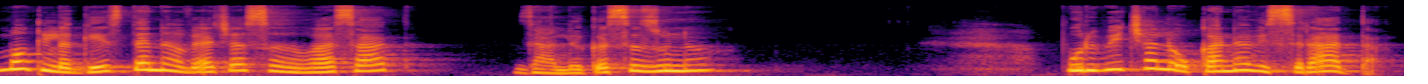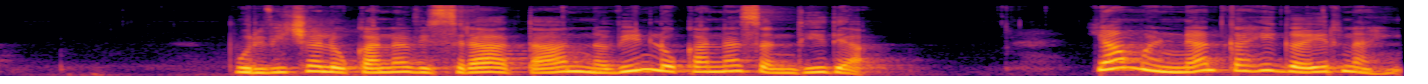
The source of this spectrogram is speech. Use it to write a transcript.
मग लगेच त्या नव्याच्या सहवासात झालं कसं जुनं? पूर्वीच्या लोकांना विसरा आता. पूर्वीच्या लोकांना विसरा आता नवीन लोकांना संधी द्या. या म्हणण्यात काही गैर नाही.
